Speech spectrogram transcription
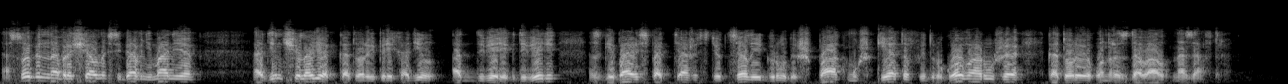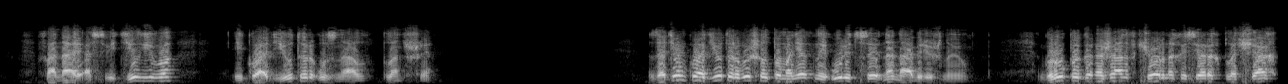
Особенно обращал на себя внимание один человек, который переходил от двери к двери, сгибаясь под тяжестью целой груды шпаг, мушкетов и другого оружия, которое он раздавал на завтра. Фонарь осветил его, и коадьютор узнал планше. Затем коадьютор вышел по Монетной улице на набережную. Группы горожан в черных и серых плащах,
